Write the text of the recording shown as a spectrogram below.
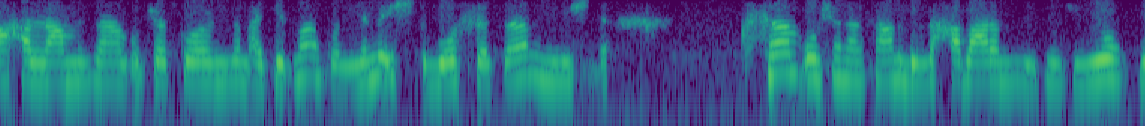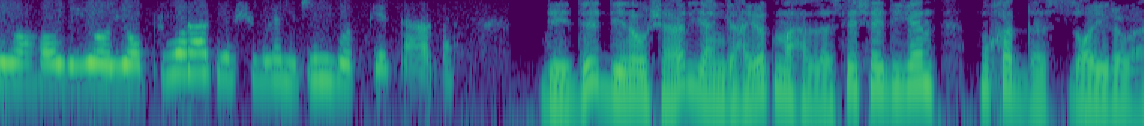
mahallamiz ham uchastkovoyimiz ham aytyapmanku nima ishni boshlasam nima ishni qilsam o'sha narsani bizni xabarimiz yo'q bo'lgan holda yo yopib yuboradi yo shu bilan jim bo'lib ketadi deydi shahar yangi hayot mahallasida yashaydigan muqaddas zoirova.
